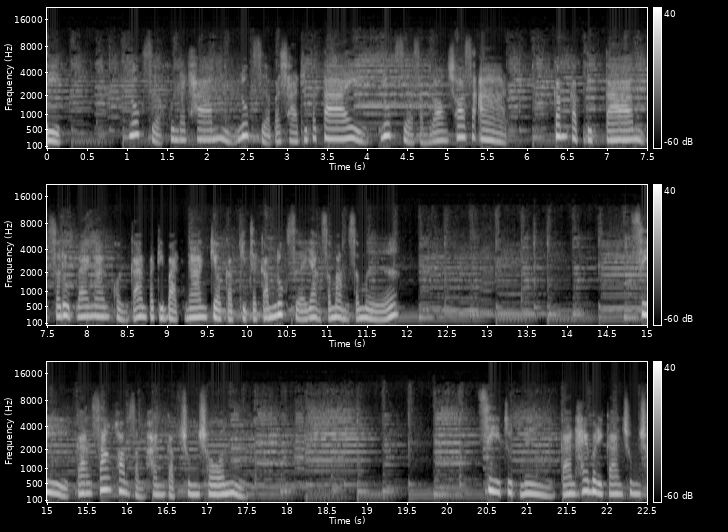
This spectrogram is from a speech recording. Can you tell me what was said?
ติด ลูกเสือคุณธรรม ลูกเสือประชาธิปไตย ลูกเสือสำรองช่อสะอาดกำกับติดตาม สรุปรายงานผลการปฏิบัติงานเกี่ยวกับกิจกรรมลูกเสืออย่างสม่ำเสมอ 4. การสร้างความสัมพันธ์กับชุมชน 4.1 การให้บริการชุมช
